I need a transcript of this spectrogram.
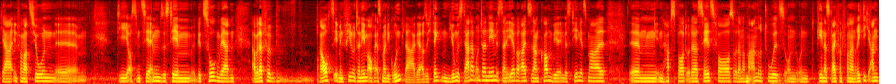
ja, Informationen, ähm, die aus dem CRM-System gezogen werden. Aber dafür braucht es eben in vielen Unternehmen auch erstmal die Grundlage. Also ich denke, ein junges Startup-Unternehmen ist dann eher bereit zu sagen, komm, wir investieren jetzt mal ähm, in HubSpot oder Salesforce oder nochmal andere Tools und, und gehen das gleich von vornherein richtig an.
